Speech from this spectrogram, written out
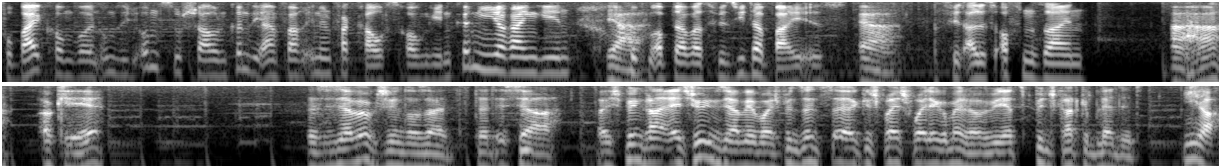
vorbeikommen wollen, um sich umzuschauen, können Sie einfach in den Verkaufsraum gehen, können hier reingehen, Ja, gucken, ob da was für Sie dabei ist. ja. Das wird alles offen sein. Aha, okay. Das ist ja wirklich interessant. Das ist ja. Ich bin gerade, entschuldigen Sie, Herr Weber, ich bin sonst äh, gesprächsfreudiger Mensch, aber jetzt bin ich gerade geblendet. Ja,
